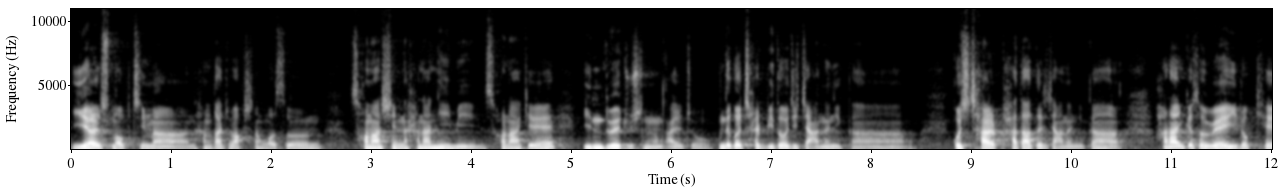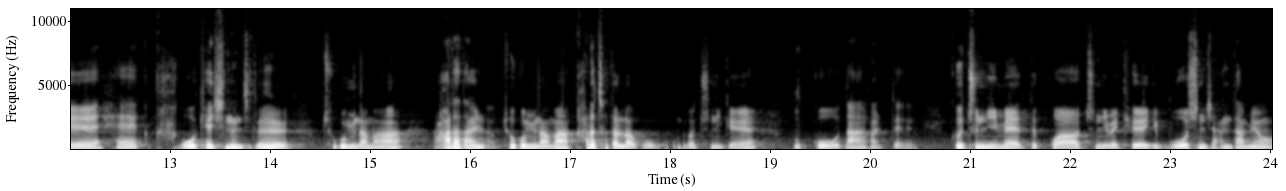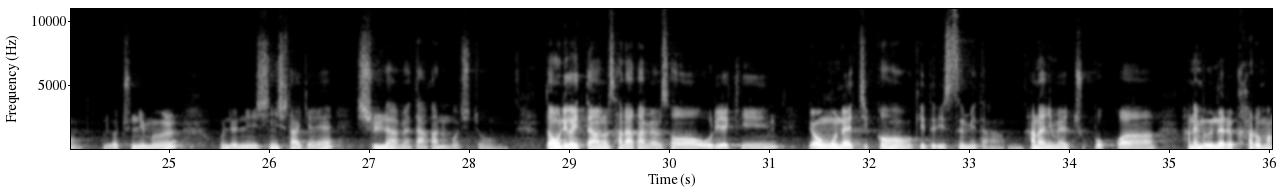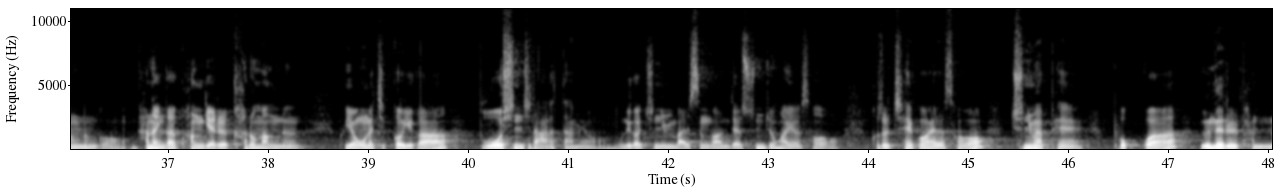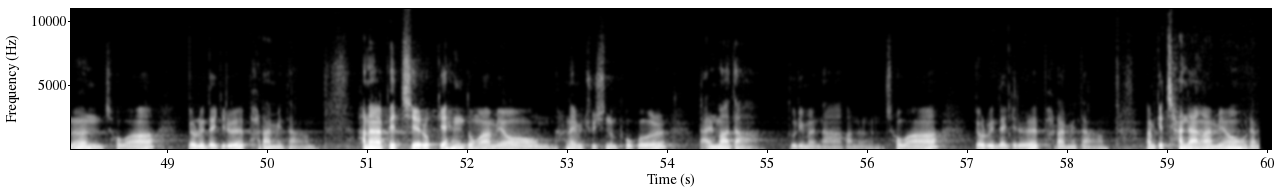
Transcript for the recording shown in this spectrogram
이해할 수는 없지만 한 가지 확실한 것은 선하신 하나님이 선하게 인도해 주시는 걸 알죠. 근데 그걸 잘 믿어지지 않으니까 그것이 잘 받아들이지 않으니까 하나님께서 왜 이렇게 해 가고 계시는지를 조금이나마 알아달 조금이나마 가르쳐 달라고 우리가 주님께 묻고 나아갈 때 그 주님의 뜻과 주님의 계획이 무엇인지 안다면 우리가 주님을 온전히 신실하게 신뢰하며 나가는 것이죠. 또 우리가 이 땅을 살아가면서 우리의 낀 영혼의 찌꺼기들이 있습니다. 하나님의 축복과 하나님의 은혜를 가로막는 것, 하나님과 관계를 가로막는 그 영혼의 찌꺼기가 무엇인지를 알았다면 우리가 주님 말씀 가운데 순종하여서 그것을 제거하여서 주님 앞에 복과 은혜를 받는 저와 여러분 되기를 바랍니다. 하나님 앞에 지혜롭게 행동하며 하나님 주시는 복을 날마다 누리며 나아가는 저와 여러분 되기를 바랍니다. 함께 찬양하며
